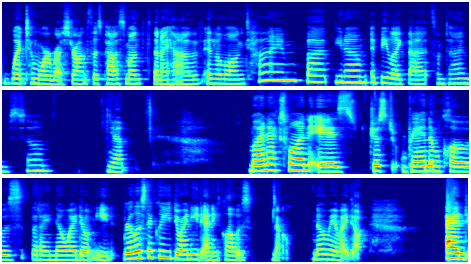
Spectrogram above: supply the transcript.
went to more restaurants this past month than I have in a long time, but you know, it'd be like that sometimes. So Yep. My next one is just random clothes that I know I don't need. Realistically, do I need any clothes? No. No, ma'am, I don't. And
